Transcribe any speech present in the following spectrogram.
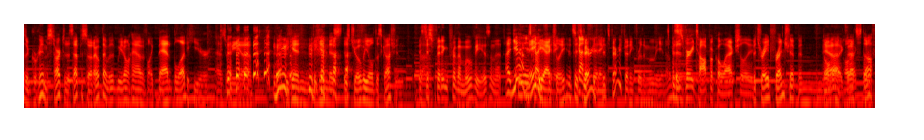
is a grim start to this episode. I hope that we don't have like bad blood here as we uh, begin begin this this jovial discussion. It's just fitting for the movie, isn't it? Uh, yeah, It is maybe kinda actually. fitting. It's, It's it's kinda very fitting. it's very fitting for the movie, you know. This is very topical, actually. betrayed friendship and all, Yeah, that, all that stuff.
